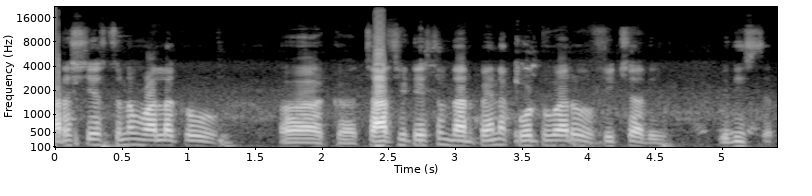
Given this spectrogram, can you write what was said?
అరెస్ట్ చేస్తున్నాం వాళ్ళకు చార్జ్షీట్ వేస్తాం దానిపైన కోర్టు వారు శిక్ష అది విధిస్తారు.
